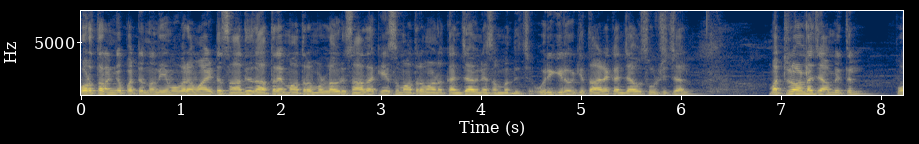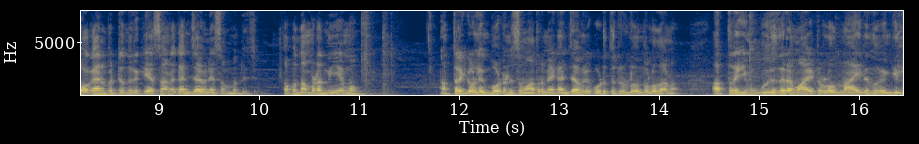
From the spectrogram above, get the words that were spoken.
പുറത്തിറങ്ങാൻ പറ്റുന്ന നിയമപരമായിട്ട് സാധ്യത അത്രയും മാത്രമുള്ള ഒരു സാധാ കേസ് മാത്രമാണ് കഞ്ചാവിനെ സംബന്ധിച്ച്. ഒരു കിലോയ്ക്ക് താഴെ കഞ്ചാവ് സൂക്ഷിച്ചാൽ മറ്റൊരാളുടെ ജാമ്യത്തിൽ പോകാൻ പറ്റുന്നൊരു കേസാണ് കഞ്ചാവിനെ സംബന്ധിച്ച്. അപ്പോൾ നമ്മുടെ നിയമം അത്രയ്ക്കുള്ള ഇമ്പോർട്ടൻസ് മാത്രമേ കഞ്ചാവിന് കൊടുത്തിട്ടുള്ളൂ എന്നുള്ളതാണ്. അത്രയും ഗുരുതരമായിട്ടുള്ള ഒന്നായിരുന്നുവെങ്കിൽ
